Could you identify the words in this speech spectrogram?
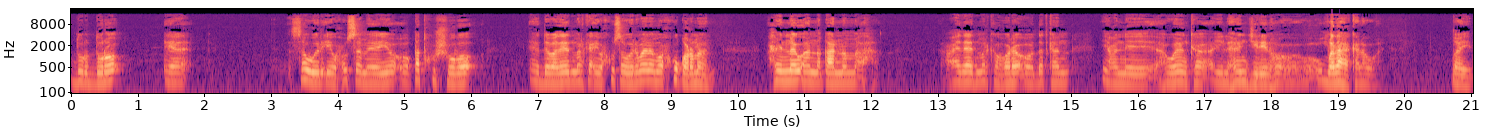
durduro ee sawir iyo wax u sameeyo oo qad ku shubo ee dabadeed marka ay wax ku sawirmaan ama wax ku qormaan wax inagu aan naqaano ma aha cadaad marka hore oo dadkan yacni haweenka ay lahaan jireen ummadaha kale waay ayb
